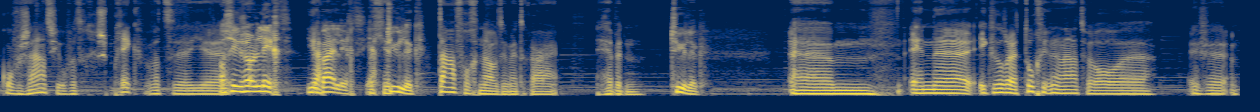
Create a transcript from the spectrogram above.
conversatie of het gesprek wat eh, je Als hij zo ligt, Ja, erbij ligt. Ja, tuurlijk. tafelgenoten met elkaar hebben. Tuurlijk. Ehm, en ik wil daar toch inderdaad wel even een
